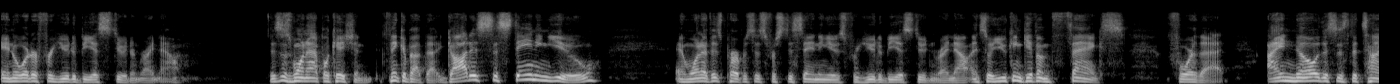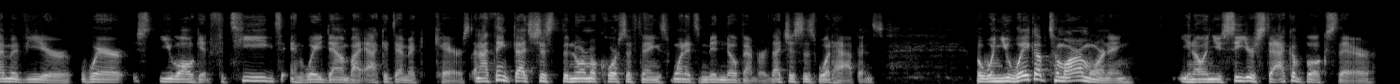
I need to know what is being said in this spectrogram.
in order for you to be a student right now. This is one application. Think about that. God is sustaining you, and one of his purposes for sustaining you is for you to be a student right now. And so you can give him thanks for that. I know this is the time of year where you all get fatigued and weighed down by academic cares. And I think that's just the normal course of things when it's mid November. That just is what happens. But when you wake up tomorrow morning you know, and you see your stack of books there,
